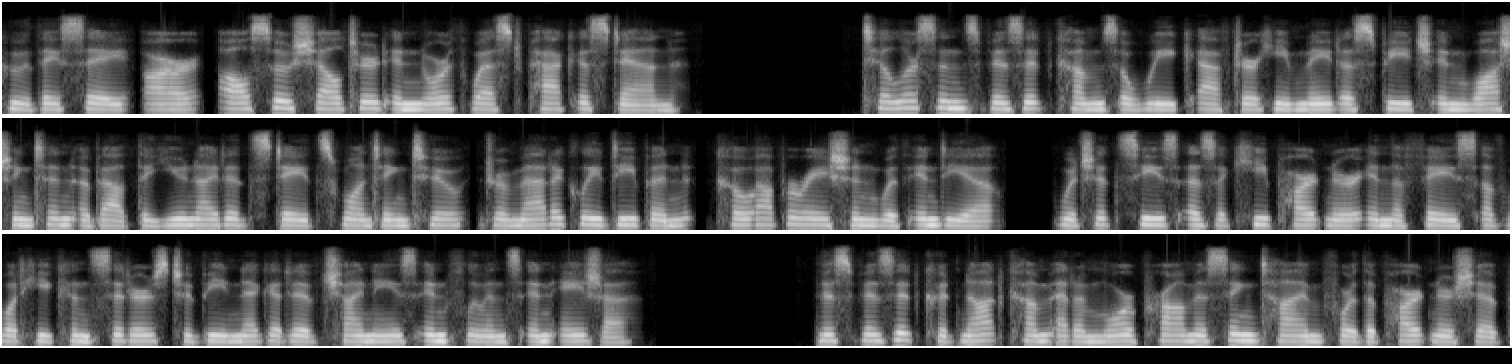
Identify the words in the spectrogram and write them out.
who they say are also sheltered in northwest Pakistan. Tillerson's visit comes a week after he made a speech in Washington about the United States wanting to dramatically deepen cooperation with India which it sees as a key partner in the face of what he considers to be negative Chinese influence in Asia. This visit could not come at a more promising time for the partnership,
